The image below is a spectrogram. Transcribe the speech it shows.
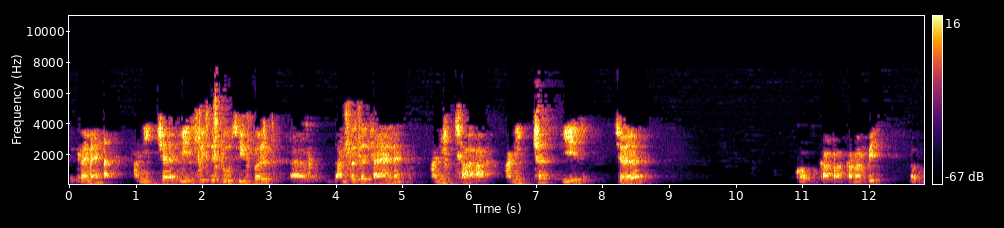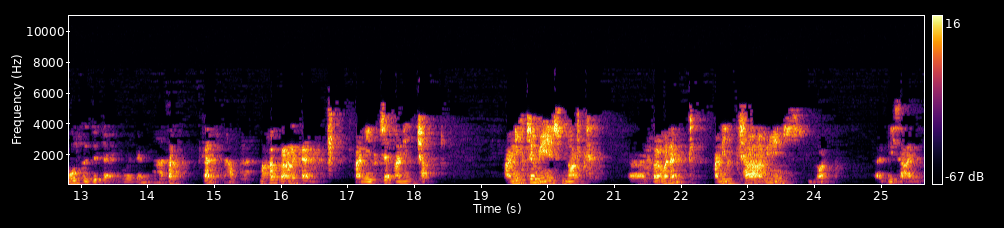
the. Anicca is with the two simple uh, Dantasa Chayana. Anicca, Anicca is च come up with a murta design. Maha prana carry. Anicca, anicca. Anicca means not uh, permanent. Anicca means not desire.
